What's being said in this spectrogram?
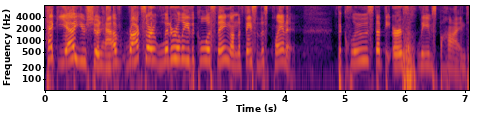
heck yeah, you should have. Rocks are literally the coolest thing on the face of this planet. The clues that the Earth leaves behind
